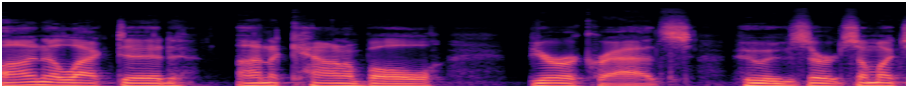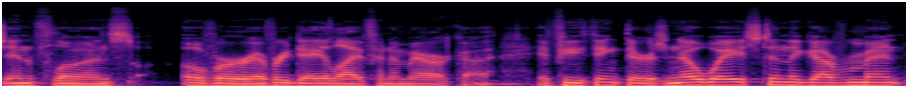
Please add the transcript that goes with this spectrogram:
unelected, unaccountable bureaucrats who exert so much influence over everyday life in America. If you think there's no waste in the government,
